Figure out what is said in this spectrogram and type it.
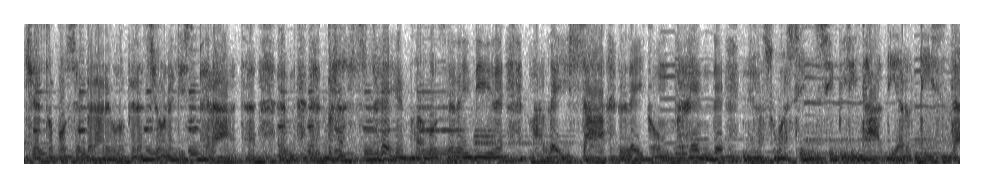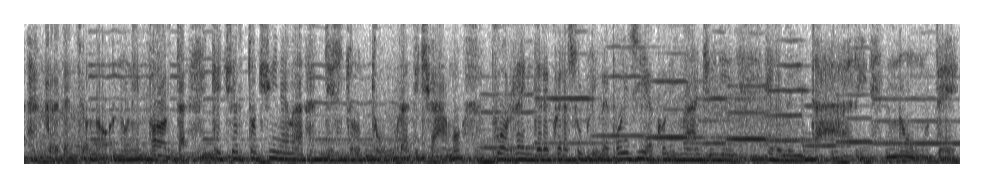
certo può sembrare un'operazione disperata, eh, blasfema oserei dire, ma lei sa, lei comprende nella sua sensibilità di artista, credente o no, non importa, che certo cinema di struttura, diciamo, può rendere quella sublime poesia con immagini elementari, nude,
